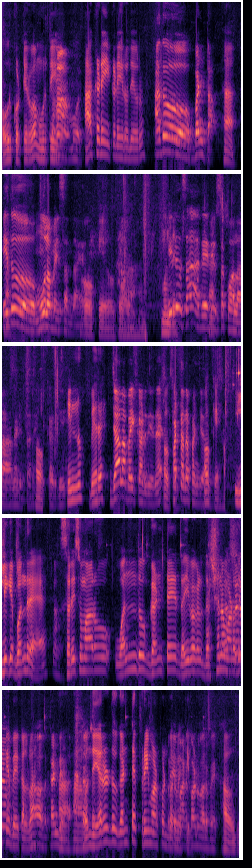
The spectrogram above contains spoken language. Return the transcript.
ಅವ್ರು ಕೊಟ್ಟಿರುವ ಮೂರ್ತಿ ಇದು. ಹಾ ಮೂರ್ತಿ. ಆ ಕಡೆ ಈ ಕಡೆ ಇರೋ ದೇವರು ಅದು ಬಂಟ. ಹಾ ಇದು ಮೂಲಮೈ ಸಂದಾಯ ಓಕೆ ಓಕೆ. ಹಾ ಹಾ. ಮುಂದೆ. ಇದು ಸಹ ಅದೇ ದಿವಸ ಕೋಲ ನಡೀತಾರೆ ಕಡ್ದಿ. ಇನ್ನು ಬೇರೆ? ಜಾಲ ಬೈಕ್ ಕಡ್ದಿದೆ ಪಟ್ಟದ ಪಂಜರ. ಓಕೆ. ಇಲ್ಲಿಗೆ ಬಂದ್ರೆ ಸರಿಸುಮಾರು ಒಂದು ಗಂಟೆ ದೈವಗಳ ದರ್ಶನ ಮಾಡೋದಕ್ಕೆ ಬೇಕಲ್ವಾ? ಹೌದು ಖಂಡಿತ. ಹಾ, ಒಂದು ಎರಡು ಗಂಟೆ ಫ್ರೀ ಮಾಡ್ಕೊಂಡು ಬರ್ಬೇಕು ಮಾಡ್ಕೊಂಡು ಬರ್ಬೇಕು. ಹೌದು.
